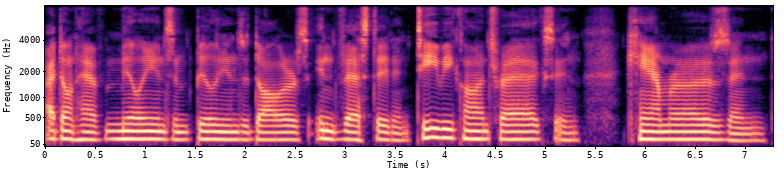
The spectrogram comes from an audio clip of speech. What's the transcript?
I don't have millions and billions of dollars invested in TV contracts and cameras and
